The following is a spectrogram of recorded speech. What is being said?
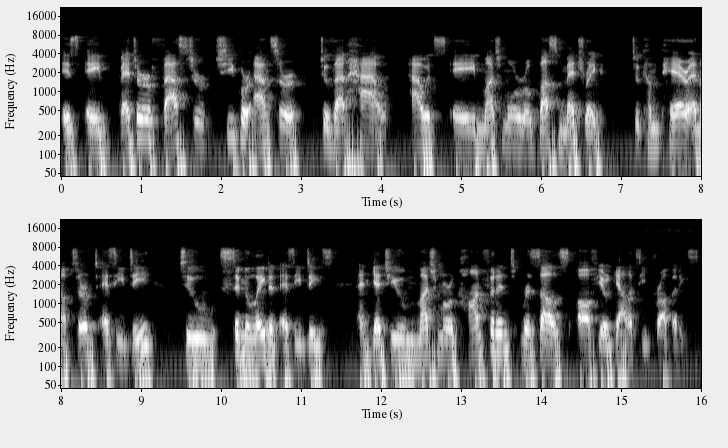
is a better, faster, cheaper answer to that how. How it's a much more robust metric to compare an observed SED to simulated SEDs and get you much more confident results of your galaxy properties.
